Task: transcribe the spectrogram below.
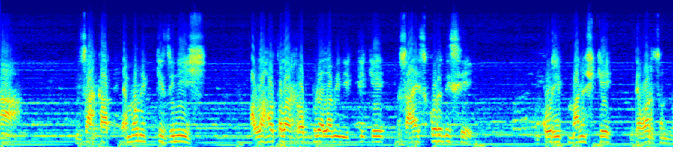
না। জাকাত এমন একটি জিনিস, আল্লাহ তালা রব্বুল আলমিন একটিকে জায়েজ করে দিছে গরিব মানুষকে দেওয়ার জন্য।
